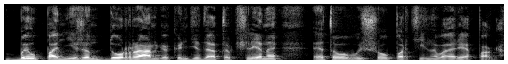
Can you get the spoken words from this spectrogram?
был понижен до ранга кандидата в члены этого высшего партийного ареопага.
